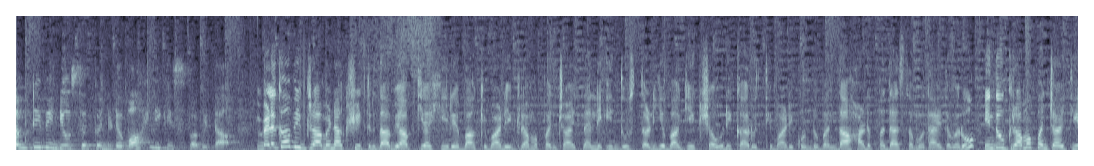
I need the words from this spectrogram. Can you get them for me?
ಎಂಟಿವಿ ನ್ಯೂಸ್ ಕನ್ನಡ ವಾಹಿನಿಗೆ ಸ್ವಾಗತ. ಬೆಳಗಾವಿ ಗ್ರಾಮೀಣ ಕ್ಷೇತ್ರದ ವ್ಯಾಪ್ತಿಯ ಹಿರೇಬಾಕಿವಾಡಿ ಗ್ರಾಮ ಪಂಚಾಯತ್ನಲ್ಲಿ ಇಂದು ಸ್ಥಳೀಯವಾಗಿ ಕ್ಷೌರಿಕ ವೃತ್ತಿ ಮಾಡಿಕೊಂಡು ಬಂದ ಹಡಪದ ಸಮುದಾಯದವರು ಇಂದು ಗ್ರಾಮ ಪಂಚಾಯಿತಿ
